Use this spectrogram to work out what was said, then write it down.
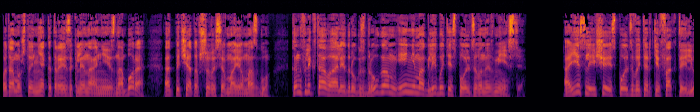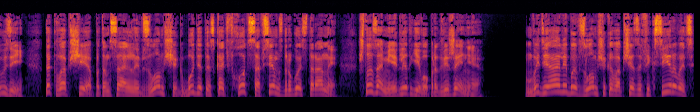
потому что некоторые заклинания из набора, отпечатавшегося в моем мозгу, конфликтовали друг с другом и не могли быть использованы вместе. А если еще использовать артефакты иллюзий, так вообще потенциальный взломщик будет искать вход совсем с другой стороны, что замедлит его продвижение. В идеале бы взломщика вообще зафиксировать,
